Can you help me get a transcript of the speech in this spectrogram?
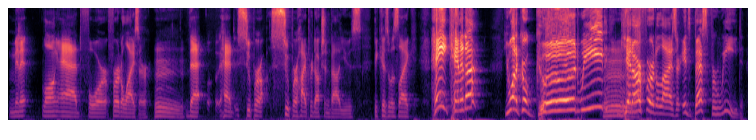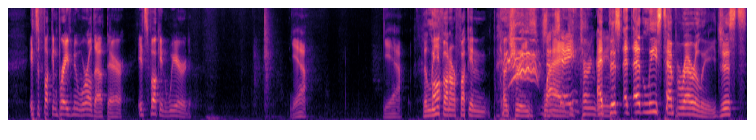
minute long ad for fertilizer Hmm. that had super super high production values because it was like, "Hey Canada, you want to grow good weed? Hmm. Get our fertilizer. It's best for weed. It's a fucking brave new world out there. It's fucking weird." Yeah. Yeah. The leaf on our fucking country's flag change. green. at this at, at least temporarily. Just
